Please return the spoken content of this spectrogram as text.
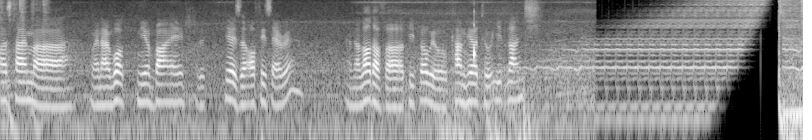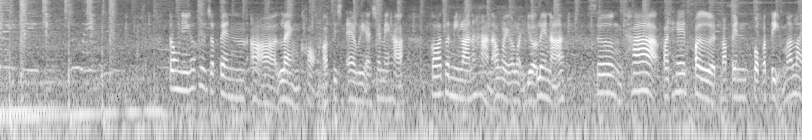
Last time uh, when I work nearby, the- here is the office area, and a lot of uh, people will come here to eat lunch. ตรงนี้ก็คือจะเป็นแหล่งของออฟฟิศแอเรียใช่ไหมคะ ก็จะมีร้านอาหารอร่อยๆเยอะเลยนะ ซึ่งถ้าประเทศเปิดมาเป็นปกติเมื่อไหร่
